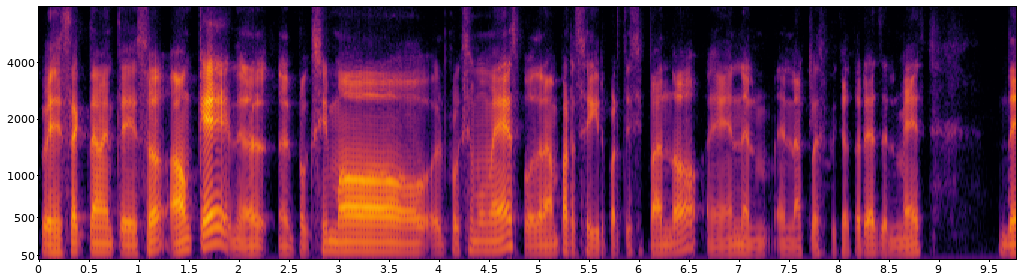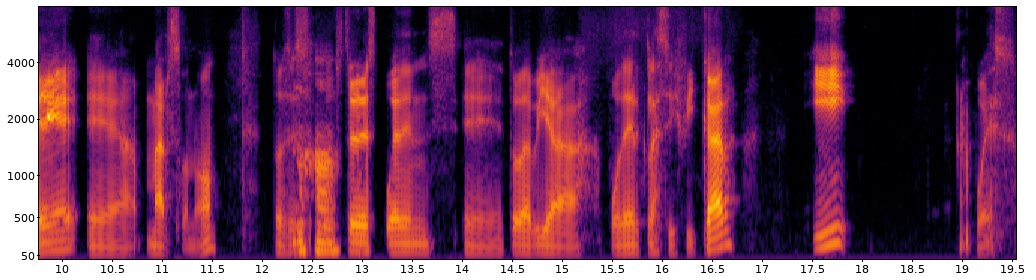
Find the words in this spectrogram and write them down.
pues exactamente eso. Aunque el, el próximo, el próximo mes podrán par- seguir participando en, el, en las clasificatorias del mes de eh, marzo, ¿no? Entonces, Ajá. ustedes pueden eh, todavía poder clasificar y pues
